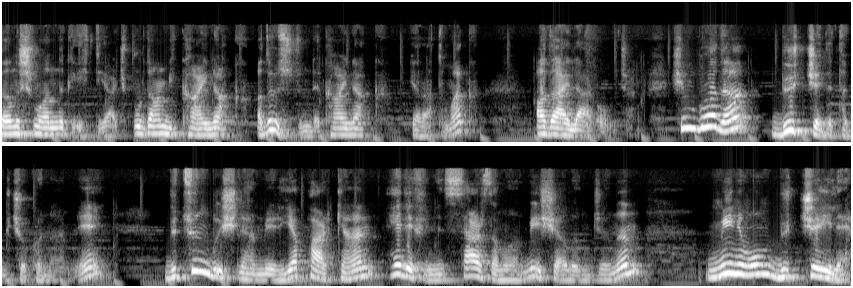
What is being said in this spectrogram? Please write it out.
danışmanlık ihtiyaç. Buradan bir kaynak, adı üstünde kaynak yaratmak adaylar olacak. Şimdi burada bütçe de tabii çok önemli. Bütün bu işlemleri yaparken hedefiniz her zaman bir işe alımcının minimum bütçeyle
